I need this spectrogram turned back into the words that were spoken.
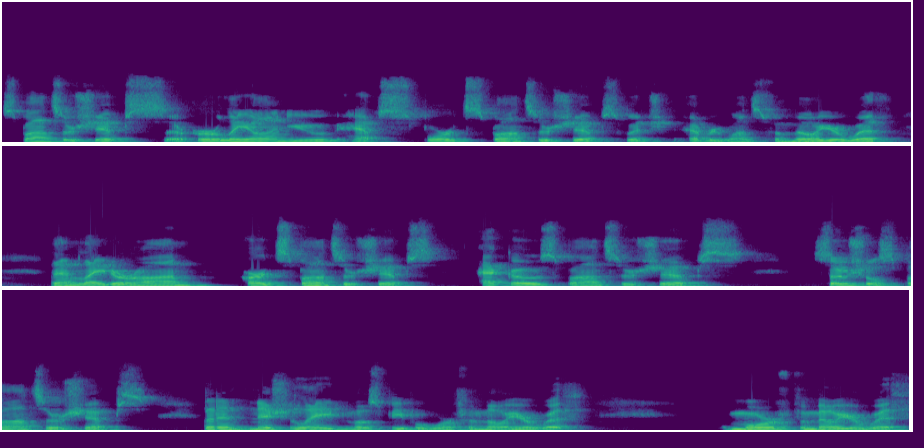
sponsorships. Early on, you have sports sponsorships, which everyone's familiar with. Then later on, art sponsorships, eco sponsorships, social sponsorships. But initially, most people were familiar with more familiar with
